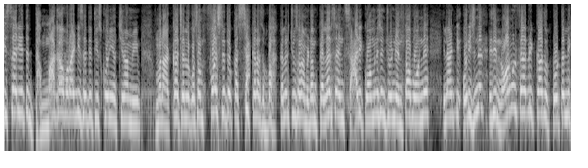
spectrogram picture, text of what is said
ఈసారి అయితే ధమాకా వెరైటీస్ అయితే తీసుకొని వచ్చిన మీ మన అక్క చెల్లెల కోసం ఫస్ట్ అయితే ఒక కలర్స్ బా కలర్ చూసారా madam colours and sari combination చూడండి ఎంత బాగున్నాయి. ఇలాంటి ఒరిజినల్ ఇది నార్మల్ ఫ్యాబ్రిక్ కాదు టోటల్లీ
